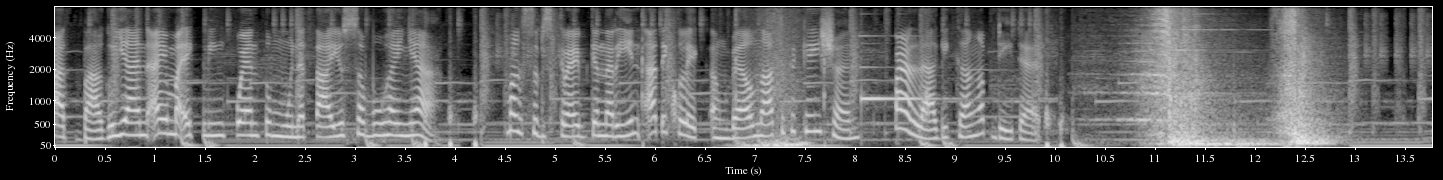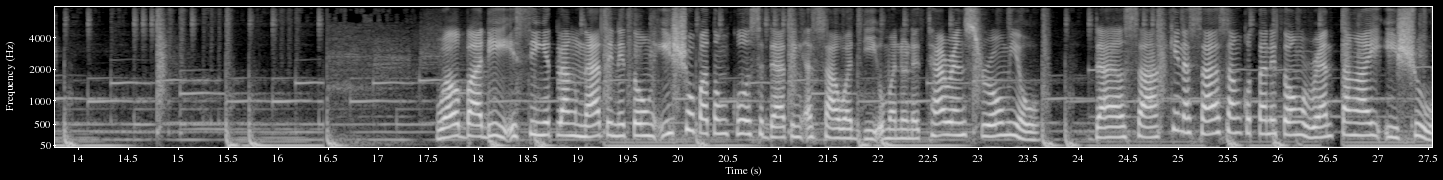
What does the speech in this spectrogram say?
At bago yan ay maikling kwento muna tayo sa buhay niya. Mag-subscribe ka na rin at i-click ang bell notification para lagi kang updated. Well buddy, isingit lang natin itong issue patungkol sa dating asawa di umano ni Terence Romeo dahil sa kinasasangkutan nitong rent tangay issue.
